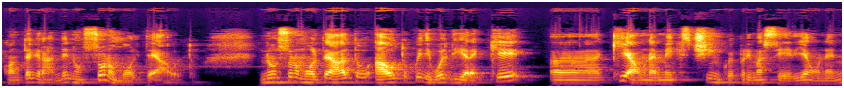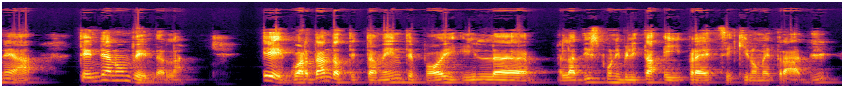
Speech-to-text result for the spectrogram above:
quanto è grande, non sono molte auto. Non sono molte auto, auto quindi vuol dire che eh, chi ha una MX5 prima serie, un NA, tende a non venderla. E guardando attentamente poi il, la disponibilità e i prezzi, i chilometraggi,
